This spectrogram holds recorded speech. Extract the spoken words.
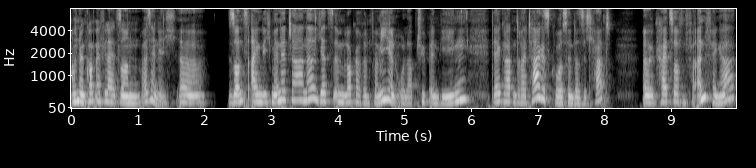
und dann kommt mir vielleicht so ein, weiß ich nicht, äh, sonst eigentlich Manager, ne, jetzt im lockeren Familienurlaub-Typ entgegen, der gerade einen Dreitageskurs hinter sich hat, äh, Kitesurfen für Anfänger.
